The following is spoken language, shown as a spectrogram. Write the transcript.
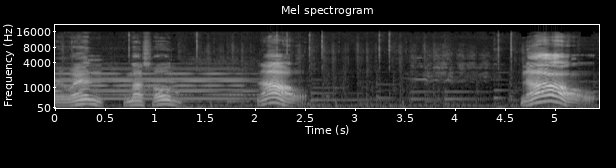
We win. We must hold. No. No.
